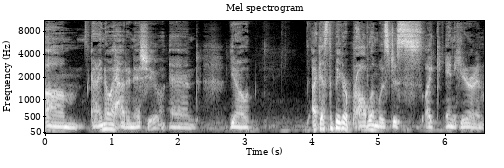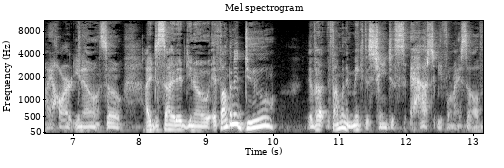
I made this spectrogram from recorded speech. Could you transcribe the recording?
Um, and I know I had an issue and, you know, I guess the bigger problem was just like in here in my heart, you know? So I decided, you know, if I'm going to do, if, I, if I'm going to make this change, it has to be for myself.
